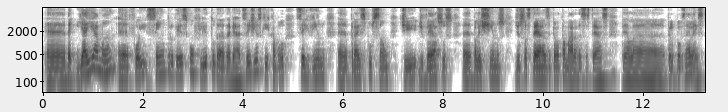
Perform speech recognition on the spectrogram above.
Uh, bem, e aí Amã uh, foi centro desse conflito da, da Guerra de Seis Dias, que acabou servindo para a expulsão de diversos palestinos de suas terras e pela tomada dessas terras pela, pelo povo israelense.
